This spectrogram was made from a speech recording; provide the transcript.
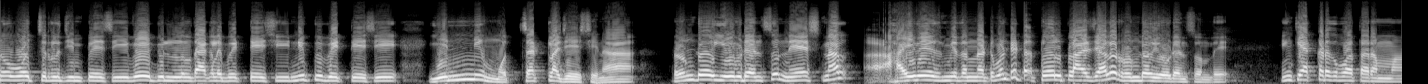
నువ్వు వచ్చిర్లు చింపేసి వే బిల్లులు దాఖలు పెట్టేసి నిప్పు పెట్టేసి ఎన్ని ముచ్చట్ల చేసినా రెండో ఎవిడెన్స్ నేషనల్ హైవేస్ మీద ఉన్నటువంటి టోల్ ప్లాజాలో రెండో ఎవిడెన్స్ ఉంది. ఇంకెక్కడికి పోతారమ్మా?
